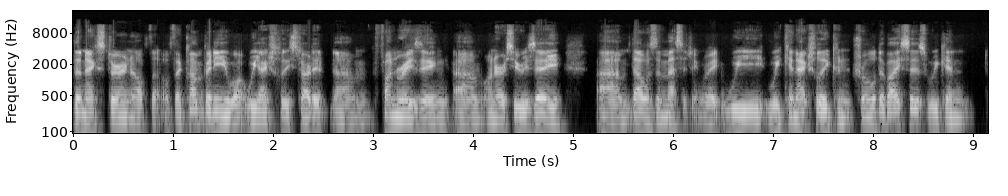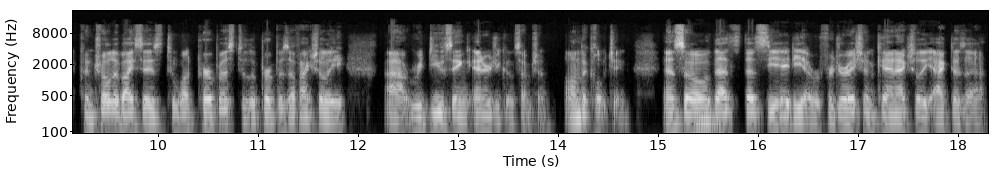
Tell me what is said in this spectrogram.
the next turn of the of the company. What we actually started um, fundraising um, on our Series A, um, that was the messaging, right? We we can actually control devices. We can control devices to what purpose? To the purpose of actually uh, reducing energy consumption on the cold chain, and so mm-hmm. that's that's the idea. Refrigeration can actually act as a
